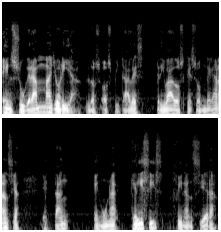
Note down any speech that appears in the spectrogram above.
En su gran mayoría, los hospitales privados que son de ganancia están en una crisis financiera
